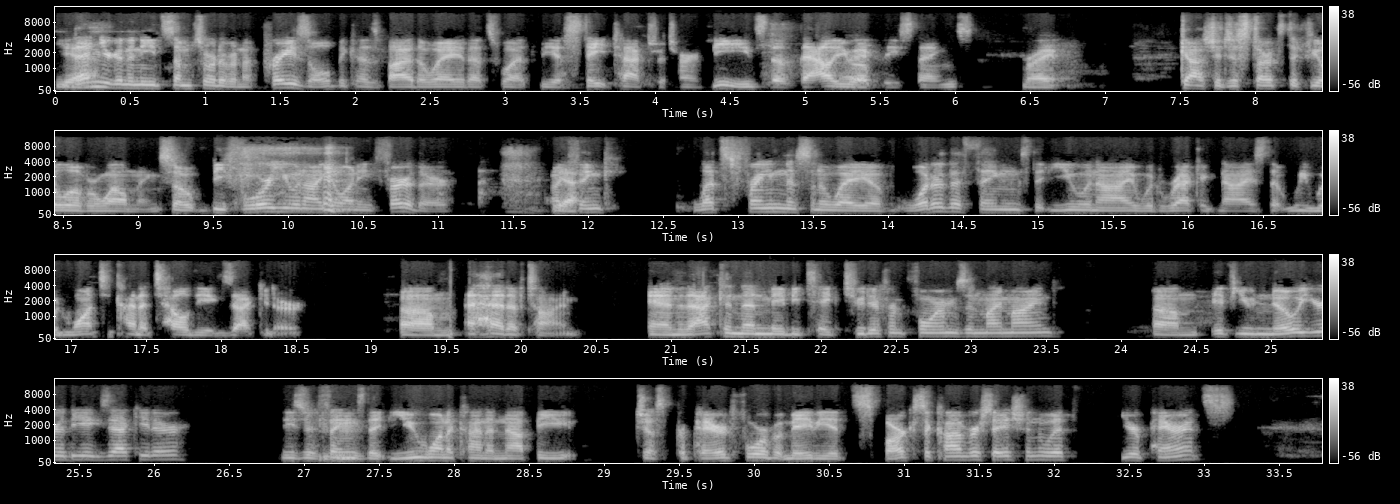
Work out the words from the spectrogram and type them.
yeah. Then you're going to need some sort of an appraisal because, by the way, that's what the estate tax return needs the value Right. of these things. right. Gosh, it just starts to feel overwhelming. So, before you and I go any further, Yeah. I think let's frame this in a way of what are the things that you and I would recognize that we would want to kind of tell the executor um, ahead of time. And that can then maybe take two different forms in my mind. Um, if you know you're the executor, these are Mhm. things that you want to kind of not be just prepared for, but maybe it sparks a conversation with your parents.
